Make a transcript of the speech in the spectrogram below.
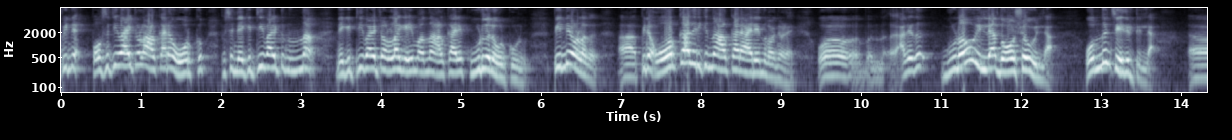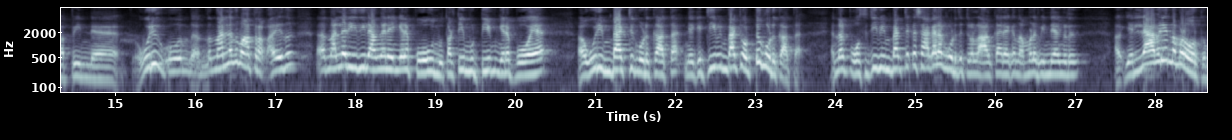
പിന്നെ പോസിറ്റീവായിട്ടുള്ള ആൾക്കാരെ ഓർക്കും. പക്ഷെ നെഗറ്റീവായിട്ട് നിന്ന നെഗറ്റീവായിട്ടുള്ള ഗെയിം വന്ന ആൾക്കാരെ കൂടുതൽ ഓർക്കുള്ളൂ. പിന്നെ ഉള്ളത് പിന്നെ ഓർക്കാതിരിക്കുന്ന ആൾക്കാർ ആരെയെന്ന് പറഞ്ഞോടെ? അതായത് ഗുണവും ഇല്ല ദോഷവും ഇല്ല. ഒന്നും ചെയ്തിട്ടില്ല. പിന്നെ ഒരു നല്ലത് മാത്രം. അതായത് നല്ല രീതിയിൽ അങ്ങനെ ഇങ്ങനെ പോകുന്നു. തട്ടിയും മുട്ടിയും ഇങ്ങനെ പോയ ഒരു ഇമ്പാക്റ്റും കൊടുക്കാത്ത നെഗറ്റീവ് ഇമ്പാക്റ്റ് ഒട്ടും കൊടുക്കാത്ത എന്നാൽ പോസിറ്റീവ് ഇമ്പാക്റ്റ് ഒക്കെ ശകലം കൊടുത്തിട്ടുള്ള ആൾക്കാരെയൊക്കെ നമ്മൾ പിന്നെ അങ്ങോട്ട് എല്ലാവരെയും നമ്മൾ ഓർക്കും.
